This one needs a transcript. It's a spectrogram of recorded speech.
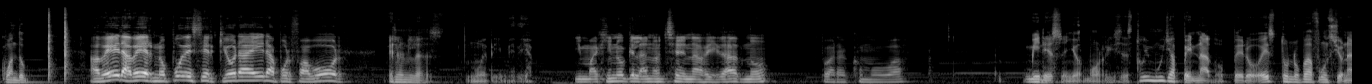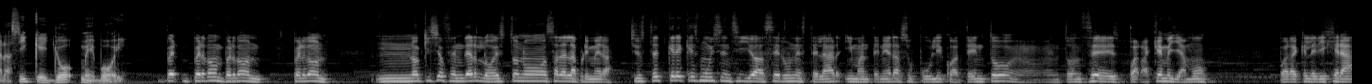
Cuando. A ver, a ver, no puede ser. ¿Qué hora era, por favor? Eran las nueve y media. Imagino que la noche de Navidad, ¿no? Para cómo va. Mire, señor Morris, estoy muy apenado, pero esto no va a funcionar, así que yo me voy. Per- perdón, perdón, perdón. No quise ofenderlo, esto no sale a la primera. Si usted cree que es muy sencillo hacer un estelar y mantener a su público atento, entonces, ¿para qué me llamó? Para que le dijera,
